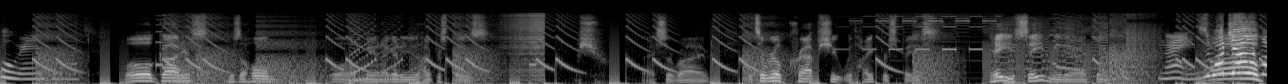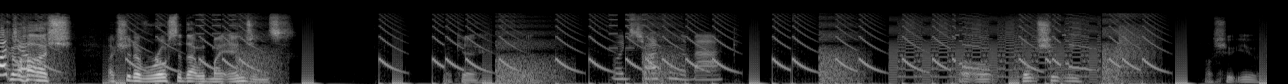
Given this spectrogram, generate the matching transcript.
Oh, ran. Oh god, here's here's a whole. Oh man, I gotta do the hyperspace. I survived. It's a real crapshoot with hyperspace. Hey, you saved me there, I think. Nice. Watch oh, out! Watch out! gosh! I should have roasted that with my engines. Okay. I just shot from the back. Uh oh. Don't shoot me. I'll shoot you.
